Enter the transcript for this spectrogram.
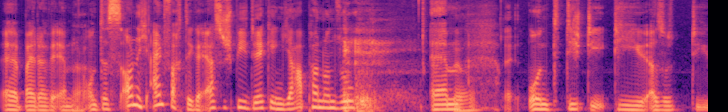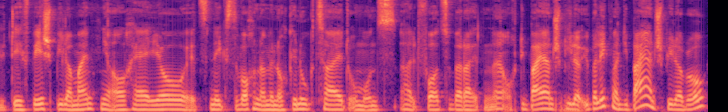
äh, bei der WM. Ja. Und das ist auch nicht einfach, Digga. Erstes Spiel direkt gegen Japan und so. Ähm, ja. Und die, die, die, also die DFB-Spieler meinten ja auch, hey, yo, jetzt nächste Woche haben wir noch genug Zeit, um uns halt vorzubereiten. Ne? Auch die Bayern-Spieler, mhm. überleg mal, die Bayern-Spieler, Bro,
